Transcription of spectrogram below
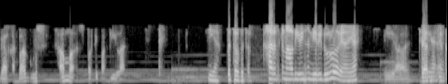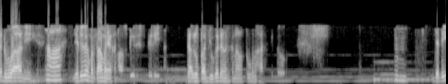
nggak akan bagus. Sama seperti panggilan. Iya, betul betul. Harus kenal diri sendiri dulu ya ya. Iya. Dan Kayak- yang kedua nih, Heeh. jadi itu yang pertama ya kenal diri sendiri. Gak lupa juga dengan kenal Tuhan gitu. Mm. Jadi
